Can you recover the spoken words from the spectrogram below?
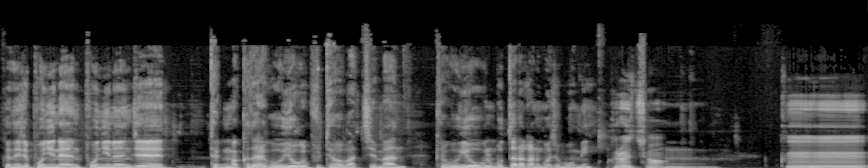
근데 이제 본인은 본인은 이제 태극마크 달고 의욕을 불태워봤지만 결국 의욕을 못 따라가는 거죠 몸이. 그렇죠. 음. 그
